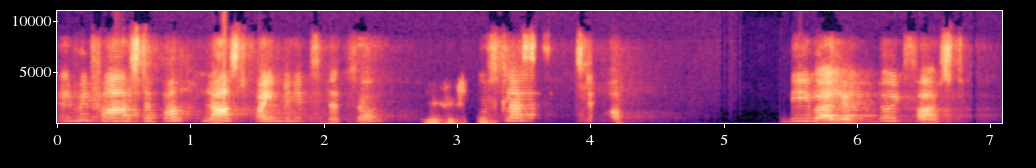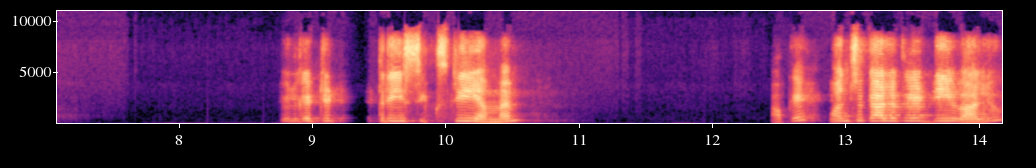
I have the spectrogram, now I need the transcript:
Tell me fast appa. Last 5 minutes that's all. 360. whose class d value. Do it fast you'll get it 360 mm okay? Once you calculate d value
